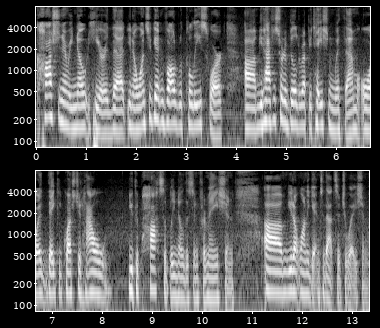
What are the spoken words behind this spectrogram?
cautionary note here that, you know, once you get involved with police work, um, you have to sort of build a reputation with them, or they could question how you could possibly know this information. Um, you don't want to get into that situation.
